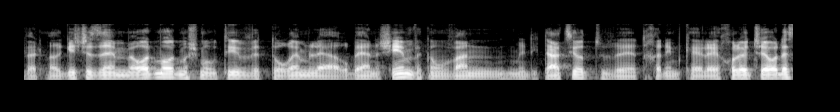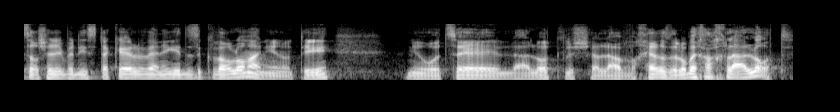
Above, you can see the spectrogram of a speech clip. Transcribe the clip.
ואני מרגיש שזה מאוד מאוד משמעותי ותורם להרבה אנשים, וכמובן מדיטציות ותכנים כאלה. יכול להיות שעוד עשר שנים אני אסתכל ואני אגיד, זה כבר לא מעניין אותי, אני רוצה לעלות לשלב אחר, זה לא בהכרח לעלות,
